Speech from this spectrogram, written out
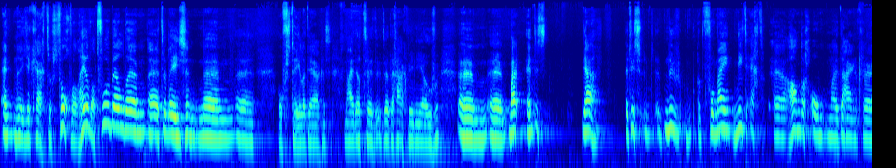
en uh, je krijgt dus toch wel heel wat voorbeelden te lezen. Ehm, of stelen het ergens, maar dat, daar ga ik weer niet over. Um, maar het is, ja, het is nu voor mij niet echt uh, handig om uh, daar uh,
